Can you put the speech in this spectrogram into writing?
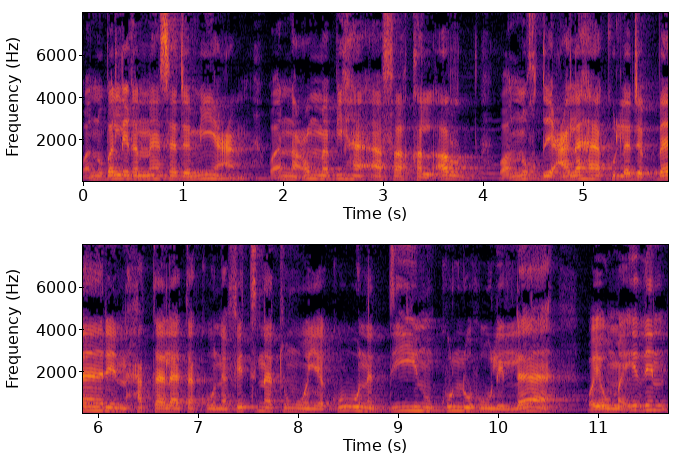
وأن نبلغ الناس جميعا وأن نعم بها آفاق الأرض وأن نخضع لها كل جبار حتى لا تكون فتنة ويكون الدين كله لله. ويومئذ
